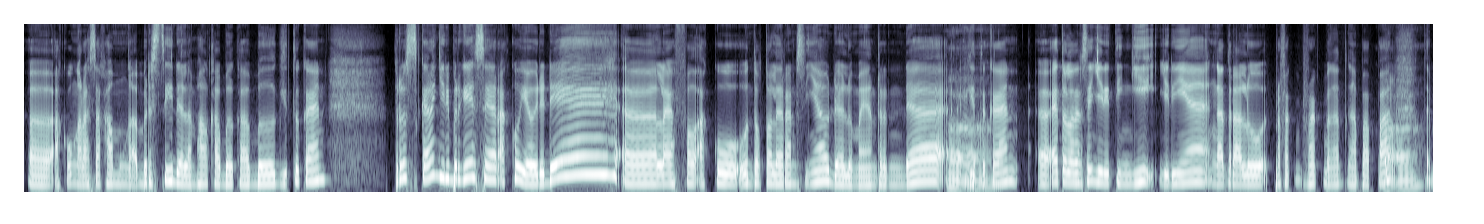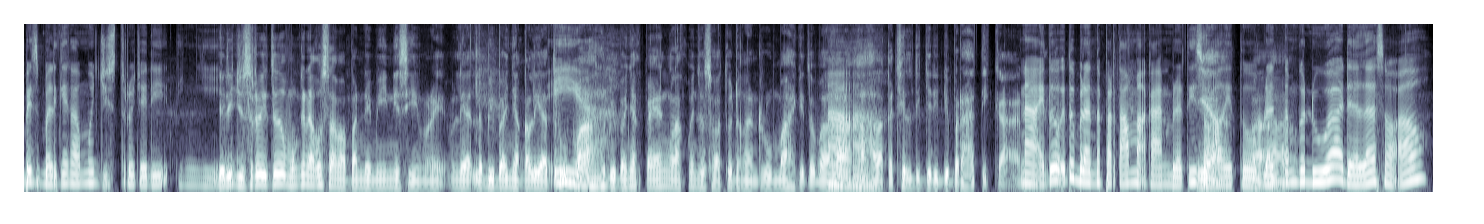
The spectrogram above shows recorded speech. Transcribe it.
eh, aku ngerasa kamu nggak bersih dalam hal kabel-kabel gitu kan. Terus sekarang jadi bergeser. Aku ya udah deh eh, level aku untuk toleransinya udah lumayan rendah Ah. gitu kan. Eh eh, toleransinya jadi tinggi, jadinya nggak terlalu perfect perfect banget nggak apa-apa. Heeh. Tapi sebaliknya kamu justru jadi tinggi. Jadi justru itu mungkin aku selama pandemi ini sih melihat lebih banyak ngelihat Iya. rumah, lebih banyak pengen ngelakuin sesuatu dengan rumah gitu bahwa Ah, ah. hal-hal kecil di- jadi diperhatikan. Nah itu itu berantem pertama kan berarti soal itu. ah, Berantem kedua adalah soal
